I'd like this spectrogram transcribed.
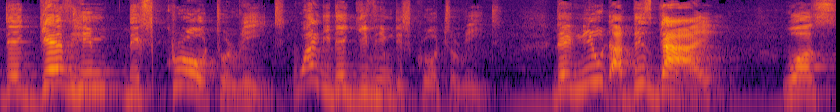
they gave him the scroll to read. Why did they give him the scroll to read? They knew that this guy was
